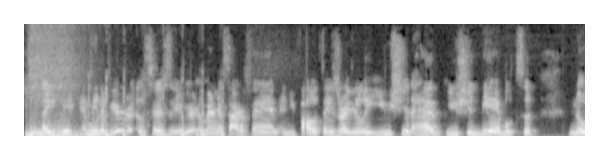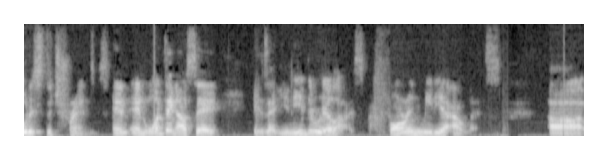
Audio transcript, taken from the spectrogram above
Like, it, I mean, if you're seriously, if you're an American soccer fan and you follow things regularly, you should have, you should be able to notice the trends. And and one thing I'll say is that you need to realize foreign media outlets, uh,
